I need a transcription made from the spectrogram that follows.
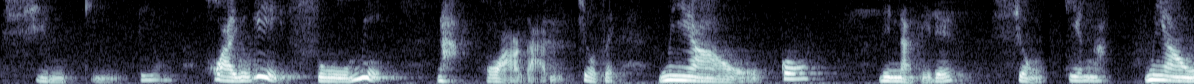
心其中梵语书密，那华言叫做妙歌。你若伫咧上经啊，妙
